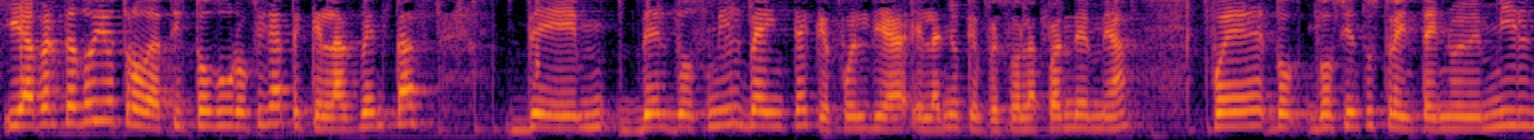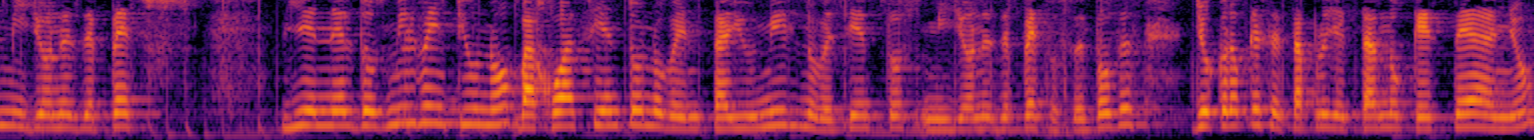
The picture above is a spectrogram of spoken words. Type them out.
Y a ver, te doy otro datito duro. Fíjate que las ventas de, del 2020, que fue el, día, el año que empezó la pandemia, fue 239 mil millones de pesos. y en el 2021 bajó a 191.900 millones de pesos. Entonces yo creo que se está proyectando que este año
